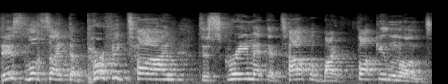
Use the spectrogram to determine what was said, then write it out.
This looks like the perfect time to scream at the top of my fucking lungs.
